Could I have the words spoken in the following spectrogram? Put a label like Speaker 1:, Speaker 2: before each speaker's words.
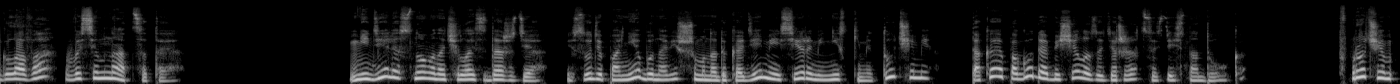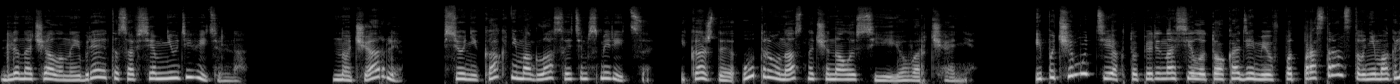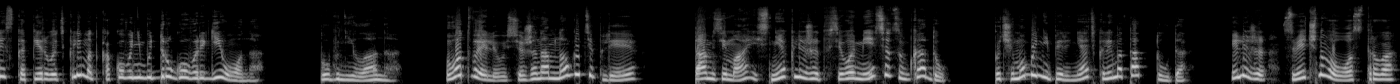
Speaker 1: Глава 18 Неделя снова началась с дождя, и, судя по небу, нависшему над Академией серыми низкими тучами, такая погода обещала задержаться здесь надолго. Впрочем, для начала ноября это совсем не удивительно. Но Чарли все никак не могла с этим смириться, и каждое утро у нас начиналось с ее ворчания. И почему те, кто переносил эту академию в подпространство, не могли скопировать климат какого-нибудь другого региона? Бубнила она. Вот в Элиусе же намного теплее. Там зима и снег лежит всего месяц в году. Почему бы не перенять климат оттуда? Или же с Вечного острова?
